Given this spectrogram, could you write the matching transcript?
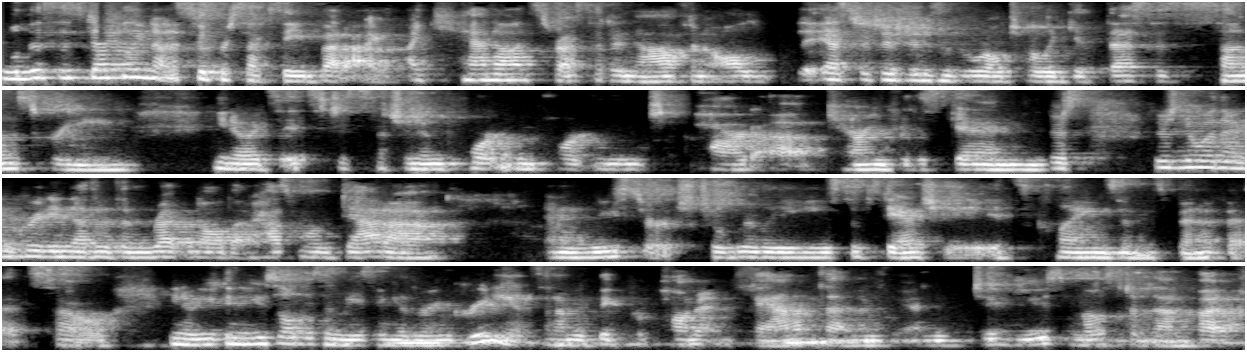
well, this is definitely not super sexy, but I, I cannot stress it enough. And all the estheticians in the world totally get this is sunscreen. You know, it's it's just such an important, important part of caring for the skin. There's there's no other ingredient other than retinol that has more data and research to really substantiate its claims and its benefits. So, you know, you can use all these amazing other ingredients, and I'm a big proponent and fan of them and, and do use most of them. But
